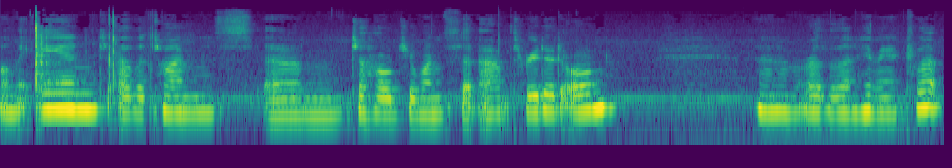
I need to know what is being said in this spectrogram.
on the end. Other times um, to hold your ones that aren't threaded on um, rather than having a clip.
